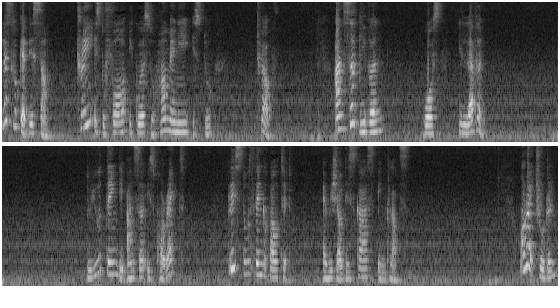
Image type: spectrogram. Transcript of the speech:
Let's look at this sum. 3 is to 4 equals to how many is to 12? Answer given was 11. Do you think the answer is correct? Please do think about it and we shall discuss in class. Alright children,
